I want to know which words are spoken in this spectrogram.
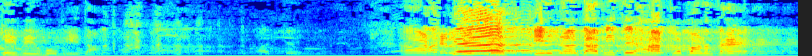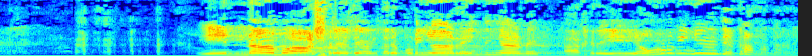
کیویں ہوے دا بھی تے حق بنتا ہے اینا معاشرے دے اندر بڑیاں رہندیاں نے آخر یہ آن گیا دے کام کرنے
